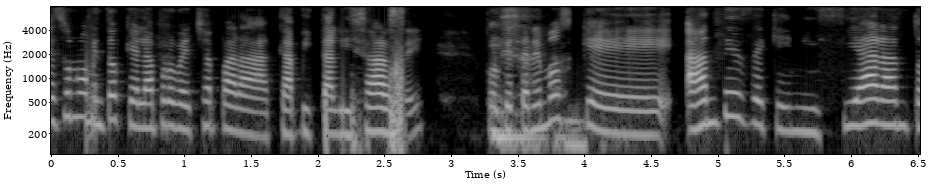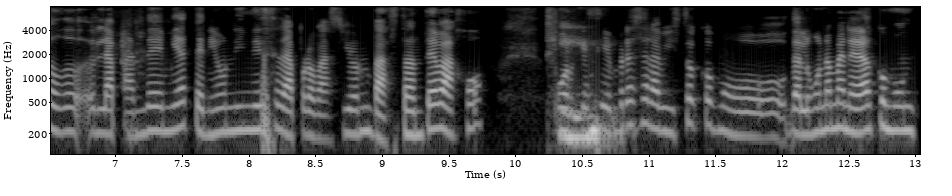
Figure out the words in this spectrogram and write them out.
es un momento que él aprovecha para capitalizarse, porque tenemos que antes de que iniciaran todo la pandemia tenía un índice de aprobación bastante bajo, porque siempre se la ha visto como de alguna manera como un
